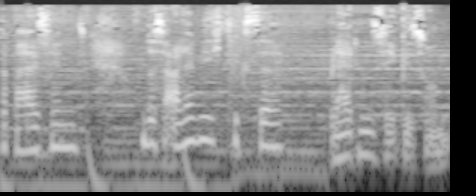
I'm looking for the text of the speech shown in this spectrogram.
dabei sind. Und das Allerwichtigste, bleiben Sie gesund.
